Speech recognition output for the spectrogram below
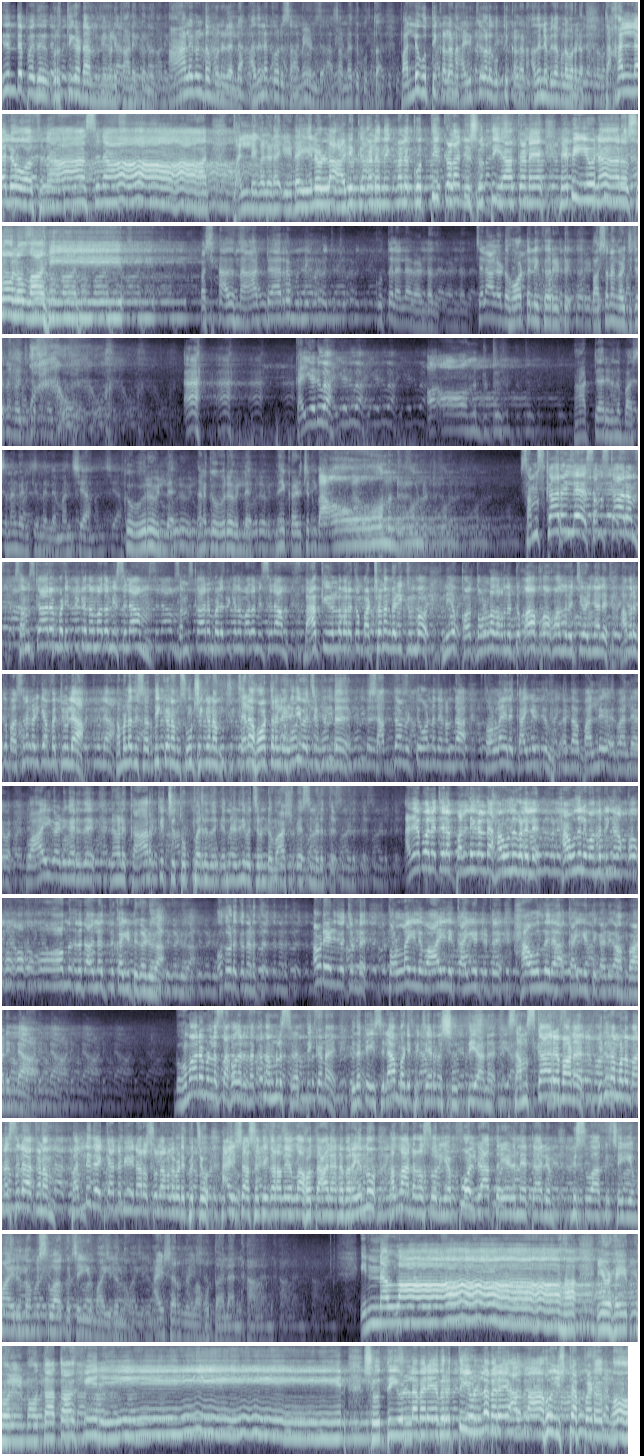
ഇതെന്താ ഇപ്പൊ ഇത് വൃത്തികേടാണ് നിങ്ങൾ കാണിക്കുന്നത്? ആളുകളുടെ മുന്നിലല്ല. അതിനൊക്കെ ഒരു സമയമുണ്ട്. ആ സമയത്ത് കുത്ത. പല്ല് കുത്തിക്കളണം അഴുക്കുകൾ കുത്തിക്കളണം അതിനെ നമ്മൾ പറഞ്ഞു. പല്ലുകളുടെ ഇടയിലുള്ള അഴുക്കുകൾ നിങ്ങൾ കുത്തിക്കളഞ്ഞ് ശുദ്ധിയാക്കണേ. റസൂലുള്ളാഹി. പക്ഷെ അത് നാട്ടുകാരുടെ മുന്നിൽ കൊണ്ട് കുത്തലല്ല വേണ്ടത്. ചില ആളുടെ ഹോട്ടലിൽ കയറിയിട്ട് ഭക്ഷണം കഴിച്ചിട്ട് ആ, നാട്ടുകാരിരുന്ന് ഭക്ഷണം കഴിക്കുന്നില്ലേ മനുഷ്യ? നിനക്ക് ഊരമില്ലേ നിനക്ക് ഊരമില്ലേ നീ കഴിച്ചിട്ട് സംസ്കാരമില്ലേ സംസ്കാരം. സംസ്കാരം പഠിപ്പിക്കുന്ന മതം ഇസ്ലാം. സംസ്കാരം പഠിപ്പിക്കുന്ന മതം ഇസ്ലാം. ബാക്കിയുള്ളവരൊക്കെ ഭക്ഷണം കഴിക്കുമ്പോൾ നീ തൊള്ള തുറന്നിട്ട് കോ എന്ന് വെച്ച് കഴിഞ്ഞാൽ അവർക്ക് ഭക്ഷണം കഴിക്കാൻ പറ്റൂല. നമ്മളത് ശ്രദ്ധിക്കണം സൂക്ഷിക്കണം. ചില ഹോട്ടലിൽ എഴുതി വെച്ചിട്ടുണ്ട്. ശബ്ദം വിട്ടുകൊണ്ട് നിങ്ങളുടെ തൊള്ളയിൽ കൈയിട്ട് എന്താ പല്ല് വായു കഴുകരുത് നിങ്ങൾ കാർക്കിച്ച് തുപ്പരുത് എന്ന് എഴുതി വെച്ചിട്ടുണ്ട് വാഷ് ബേസിനടുത്ത് അതേപോലെ ചില പള്ളികളുടെ ഹൗലുകളിൽ ഹൗലിൽ വന്നിട്ട് ഇങ്ങനെ എന്നിട്ട് അതിനകത്ത് കൈയിട്ട് കഴുകുക. ഒതുകൊടുക്കുന്നിടത്ത്. അവിടെ എഴുതി വെച്ചിട്ടുണ്ട് തൊള്ളയിൽ വായിൽ കൈയിട്ടിട്ട് ഹൗലില കൈയിട്ട് കഴുകാൻ പാടില്ല. ബഹുമാനമുള്ള സഹോദരൻ ഇതൊക്കെ നമ്മൾ ശ്രദ്ധിക്കണേ. ഇതൊക്കെ ഇസ്ലാം പഠിപ്പിച്ചേരുന്ന ശുദ്ധിയാണ് സംസ്കാരമാണ്. ഇത് നമ്മൾ മനസ്സിലാക്കണം. പല്ല് തേക്കാൻ നബിയുന റസൂൽ നമ്മൾ പഠിപ്പിച്ചു. ഐഷ സിദ്ദീഖ് റളിയല്ലാഹു തആല പറയുന്നു അള്ളാഹുവിന്റെ റസൂൽ എപ്പോൾ രാത്രി എഴുന്നേറ്റാലും മിസ്വാക്ക് ചെയ്യുമായിരുന്നു മിസ്വാക്ക് ചെയ്യുമായിരുന്നു. ആയിഷ റളിയല്ലാഹു തആല അൻഹ. ഇന്നല്ലാഹ് يحب المتطهرين ശുദ്ധിയുള്ളവരെ വൃത്തിയുള്ളവരെ അള്ളാഹു ഇഷ്ടപ്പെടുന്നു.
